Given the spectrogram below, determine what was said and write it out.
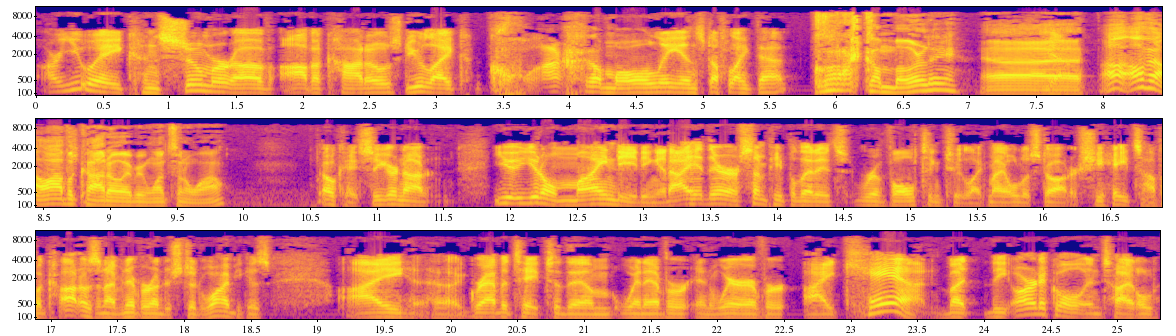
are you a consumer of avocados? Do you like guacamole and stuff like that? Guacamole? Uh, yeah. I'll, I'll have avocado every once in a while. Okay, so you're not you you don't mind eating it. I there are some people that it's revolting to, like my oldest daughter. She hates avocados, and I've never understood why because I uh, gravitate to them whenever and wherever I can. But the article entitled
